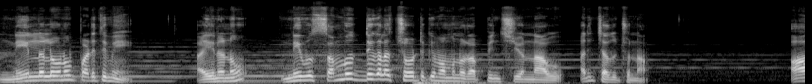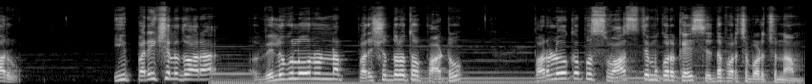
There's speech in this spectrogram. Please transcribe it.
నీళ్ళలోనూ పడితిమి. అయినను నీవు సమృద్ధి గల చోటుకి మమ్మను రప్పించి ఉన్నావు అని చదువుచున్నాం. ఆరు. ఈ పరీక్షల ద్వారా వెలుగులోనున్న పరిశుద్ధులతో పాటు పరలోకపు స్వాస్థ్యము కొరకై సిద్ధపరచబడుచున్నాం.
